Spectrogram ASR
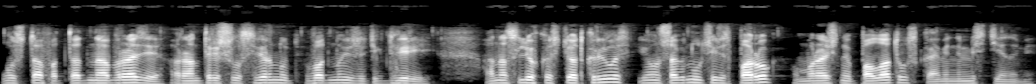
Устав от однообразия, Рант решил свернуть в одну из этих дверей. Она с легкостью открылась, и он шагнул через порог в мрачную палату с каменными стенами.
